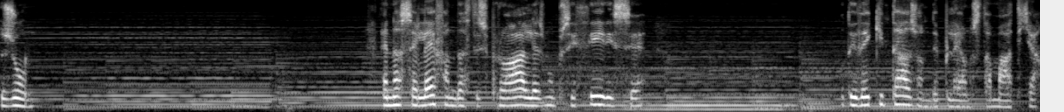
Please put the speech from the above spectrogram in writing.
ζουν. Ένας ελέφαντας της προάλλες μου ψιθύρισε ότι δεν κοιτάζονται πλέον στα μάτια.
